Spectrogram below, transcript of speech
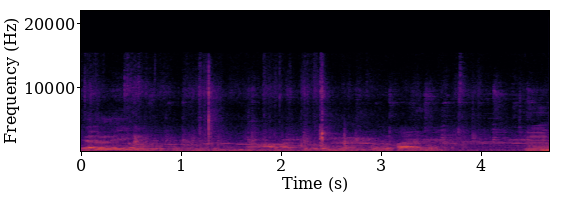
കായ ചെല്ല ഇല ഉള്ളീങ്ങോ ഉം.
